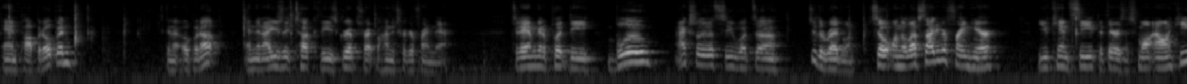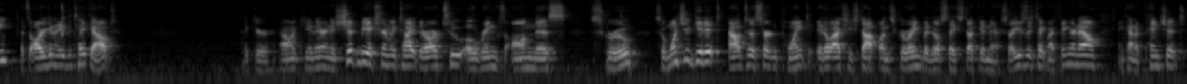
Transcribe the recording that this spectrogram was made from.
and pop it open. It's gonna open up. And then I usually tuck these grips right behind the trigger frame there. Today I'm gonna put the blue, actually let's see what, uh, let's do the red one. So on the left side of your frame here, you can see that there is a small Allen key. That's all you're gonna need to take out. Take your Allen key in there, and it shouldn't be extremely tight. There are two O-rings on this screw. So once you get it out to a certain point, it'll actually stop unscrewing, but it'll stay stuck in there. So I usually take my fingernail and kind of pinch it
